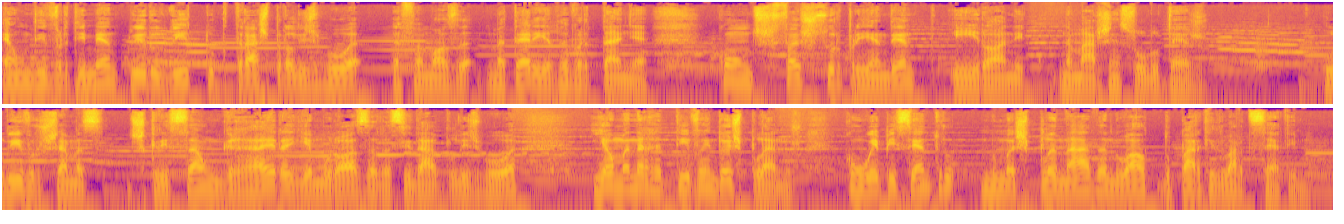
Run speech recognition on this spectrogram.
é um divertimento erudito que traz para Lisboa a famosa Matéria da Bretanha, com um desfecho surpreendente e irónico na margem sul do Tejo. O livro chama-se Descrição Guerreira e Amorosa da Cidade de Lisboa e é uma narrativa em dois planos, com o epicentro numa esplanada no alto do Parque Eduardo VII.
